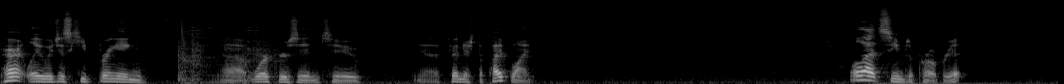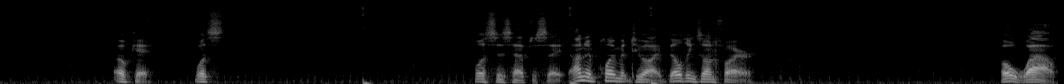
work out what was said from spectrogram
Apparently we just keep bringing uh, workers in to uh, finish the pipeline. Well, that seems appropriate. Okay, what's What's this have to say? Unemployment too high. Buildings on fire. Oh, wow.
